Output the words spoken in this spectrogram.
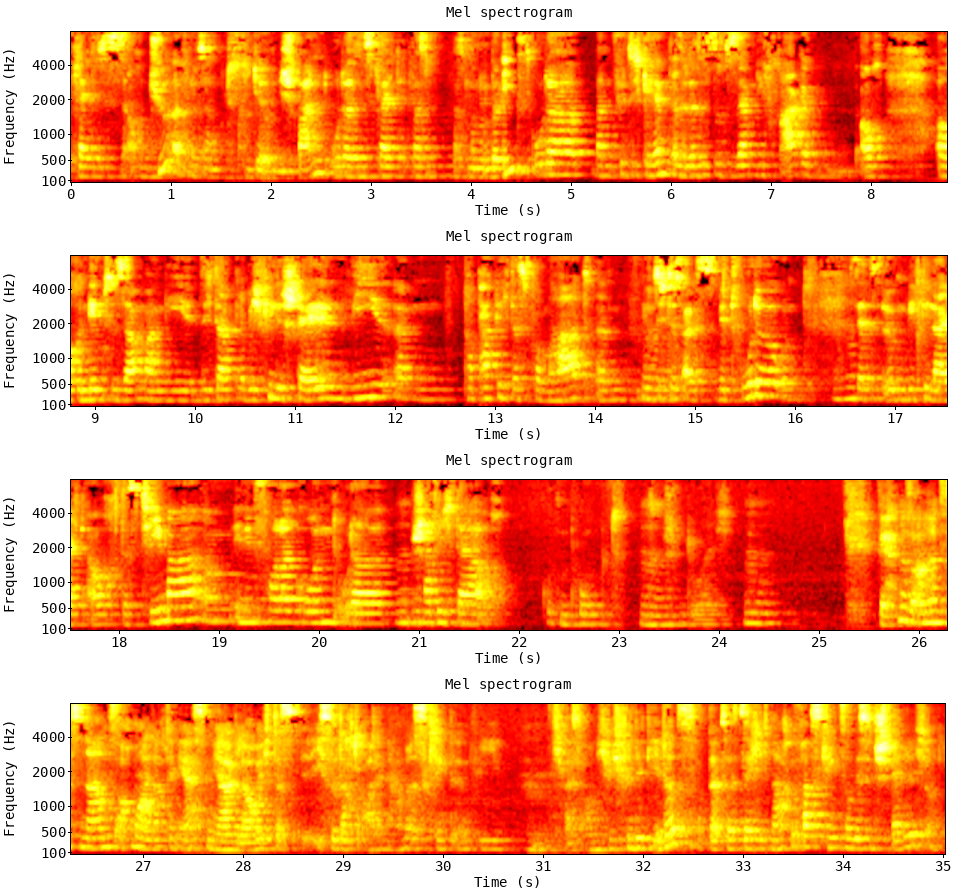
vielleicht ist es auch ein Türöffner sagen, das klingt ja irgendwie spannend, oder ist es vielleicht etwas, was man überliest, oder man fühlt sich gehemmt. Also das ist sozusagen die Frage, auch, auch in dem Zusammenhang, die sich da, glaube ich, viele stellen, wie ähm, verpacke ich das Format, ähm, nutze ich das als Methode und setze irgendwie vielleicht auch das Thema ähm, in den Vordergrund oder schaffe ich da auch guten Punkt zwischendurch. Wir hatten das anhand des Namens auch mal nach dem ersten Jahr, glaube ich, dass ich so dachte, oh, der Name, das klingt irgendwie, hm, ich weiß auch nicht, wie findet ihr das? Hab da tatsächlich nachgefragt, es klingt so ein bisschen schwellig und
